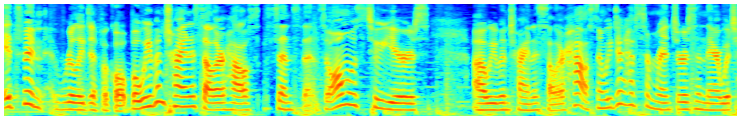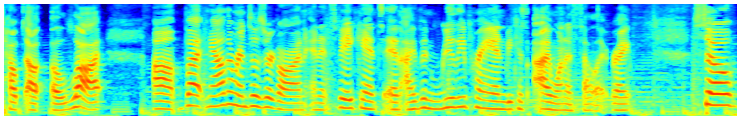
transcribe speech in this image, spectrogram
it's been really difficult. But we've been trying to sell our house since then, so almost two years uh, we've been trying to sell our house. Now, we did have some renters in there, which helped out a lot. Uh, but now the rentals are gone and it's vacant, and I've been really praying because I want to sell it, right? So,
